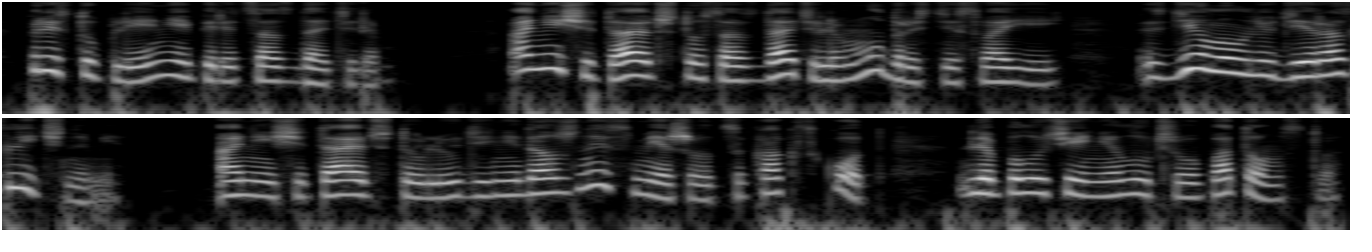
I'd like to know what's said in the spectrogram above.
– преступление перед Создателем. Они считают, что Создатель в мудрости своей сделал людей различными. Они считают, что люди не должны смешиваться, как скот, для получения лучшего потомства.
